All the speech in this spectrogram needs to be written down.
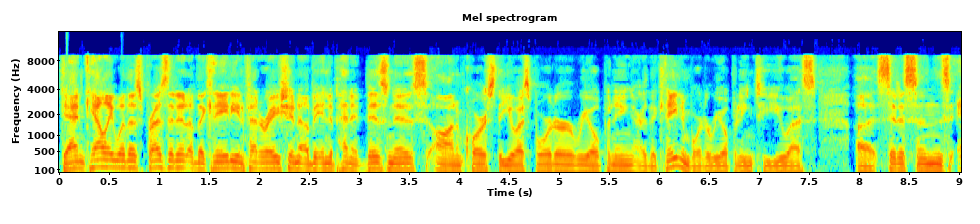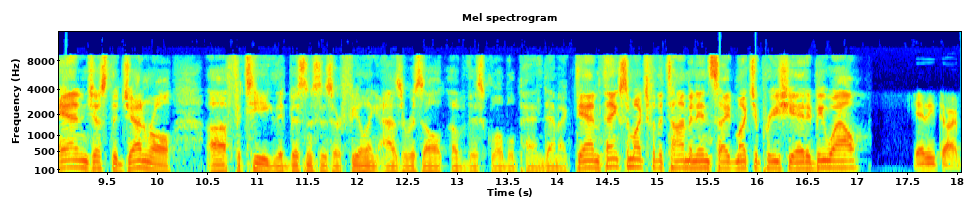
Dan Kelly with us, president of the Canadian Federation of Independent Business, on, of course, the U.S. border reopening, or the Canadian border reopening to U.S. Uh, citizens, and just the general uh, fatigue that businesses are feeling as a result of this global pandemic. Dan, thanks so much for the time and insight. Much appreciated. Be well. Anytime.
